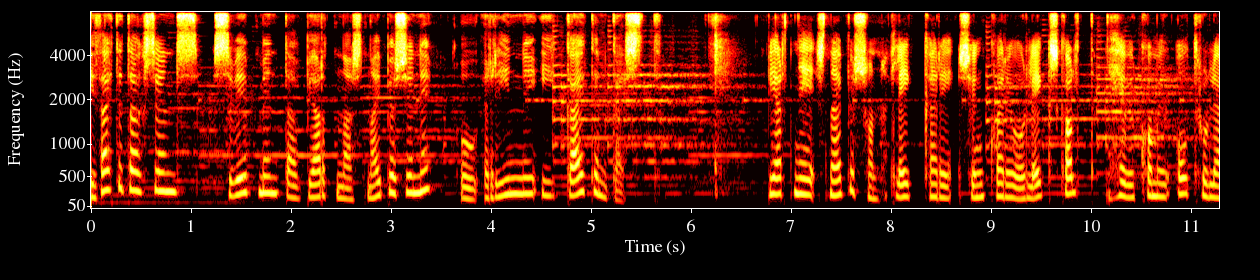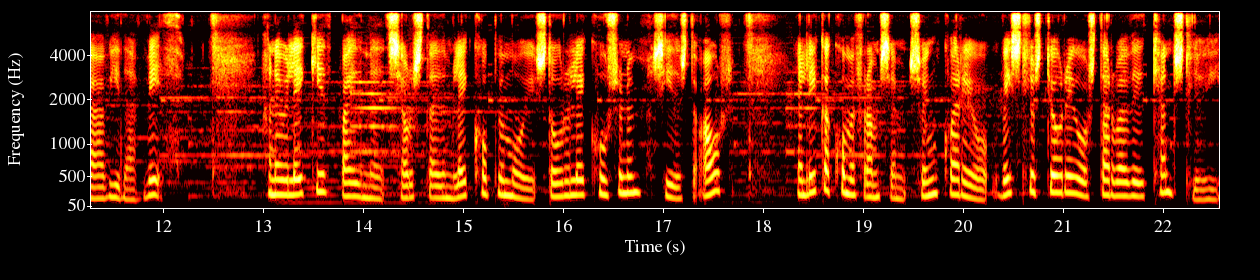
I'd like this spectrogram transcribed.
Í þætti dagsins svipmynd af Bjarnar Snæbjörnssoni og Ríni í Gægengæst. Bjarni Snæbjörnsson, leikari, söngvari og leikskáld hefur komið ótrúlega víða við. Hann hefur leikið bæð með sjálfstæðum leikkópum og í stóru leikhúsunum síðustu ár en líka komið fram sem söngvari og veislustjóri og starfað við kennslu í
